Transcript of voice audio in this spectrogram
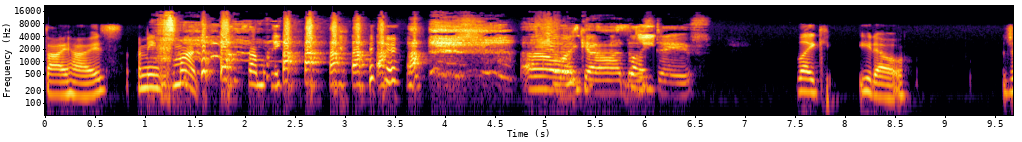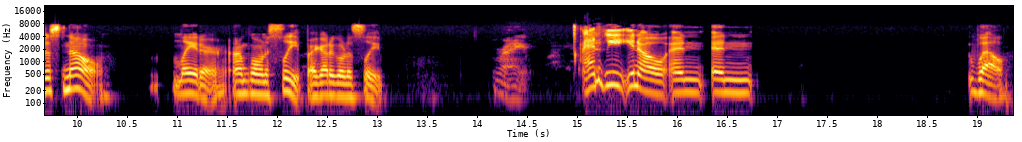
thigh highs. I mean, come on. I'm like, oh my god, those like, days. Like you know, just know later. I'm going to sleep. I got to go to sleep. Right. And we, you know, and and well,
